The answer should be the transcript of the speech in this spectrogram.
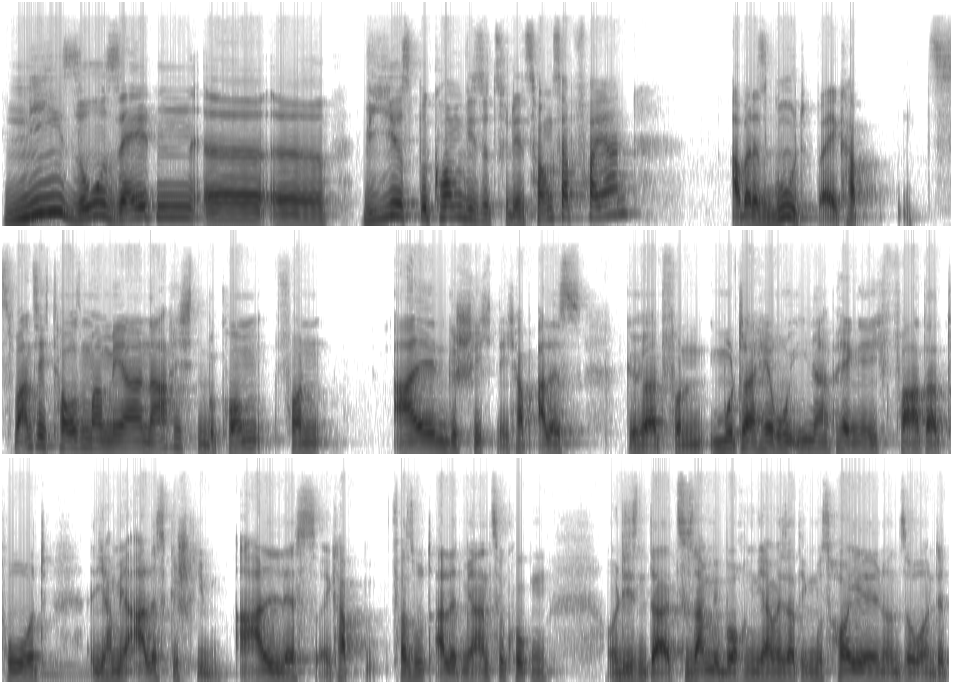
nie so selten äh, äh, Videos bekommen, wie sie zu den Songs abfeiern, aber das ist gut, weil ich habe 20.000 Mal mehr Nachrichten bekommen von allen Geschichten. Ich habe alles gehört, von Mutter heroinabhängig, Vater tot. Die haben mir alles geschrieben, alles. Ich habe versucht, alles mir anzugucken und die sind da zusammengebrochen. Die haben gesagt, ich muss heulen und so und das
